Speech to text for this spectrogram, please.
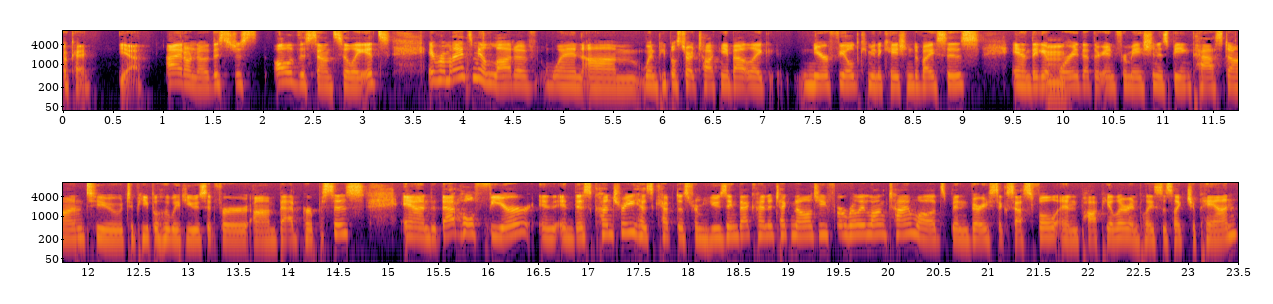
Okay. Yeah. I don't know. This just all of this sounds silly. It's it reminds me a lot of when um when people start talking about like near field communication devices and they get worried that their information is being passed on to to people who would use it for um, bad purposes. And that whole fear in in this country has kept us from using that kind of technology for a really long time. While it's been very successful and popular in places like Japan,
